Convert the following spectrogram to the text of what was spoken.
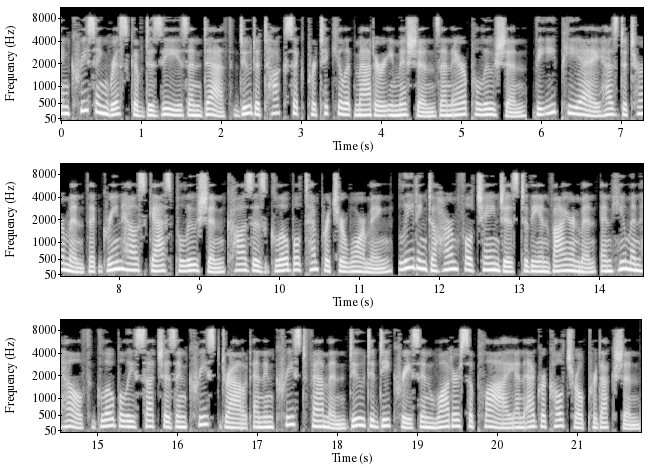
increasing risk of disease and death due to toxic particulate matter emissions and air pollution. The EPA has determined that greenhouse gas pollution causes global temperature warming, leading to harmful changes to the environment and human health globally, such as increased drought and increased famine due to decrease in water supply and agricultural production.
